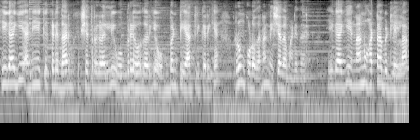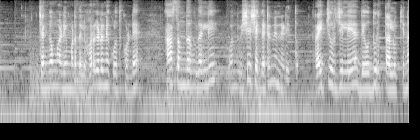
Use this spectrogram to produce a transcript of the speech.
ಹೀಗಾಗಿ ಅನೇಕ ಕಡೆ ಧಾರ್ಮಿಕ ಕ್ಷೇತ್ರಗಳಲ್ಲಿ ಒಬ್ಬರೇ ಹೋದವರಿಗೆ ಒಬ್ಬಂಟಿ ಯಾತ್ರಿಕರಿಗೆ ರೂಮ್ ಕೊಡೋದನ್ನು ನಿಷೇಧ ಮಾಡಿದ್ದಾರೆ. ಹೀಗಾಗಿ ನಾನು ಹಠ ಬಿಡಲಿಲ್ಲ. ಜಂಗಮಾಡಿ ಮಠದಲ್ಲಿ ಹೊರಗಡೆನೆ ಕುಳಿತುಕೊಂಡೆ. ಆ ಸಂದರ್ಭದಲ್ಲಿ ಒಂದು ವಿಶೇಷ ಘಟನೆ ನಡೀತು. ರಾಯಚೂರು ಜಿಲ್ಲೆಯ ದೇವದೂರ್ ತಾಲೂಕಿನ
